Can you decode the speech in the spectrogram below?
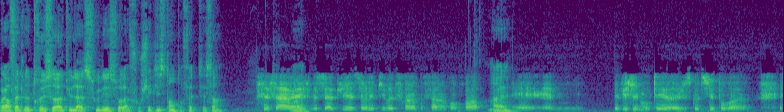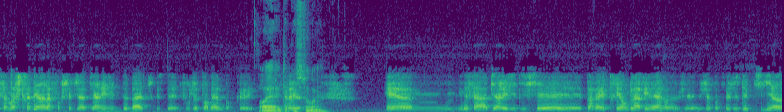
Ouais, en fait, le truss, euh, tu l'as soudé sur la fourche existante, en fait, c'est ça? C'est ça, ouais. Ouais. Je me suis appuyé sur les pivots de frein pour faire un renfort. Ouais. Et, et puis je l'ai monté euh, jusqu'au-dessus pour... euh, Et ça marche très bien. La fourche est déjà bien rigide de base, parce que c'était une fourche de tandem. Donc, euh, Ouais, elle était costaud, ouais. Et, euh, mais ça a bien rigidifié. Et pareil, le triangle arrière, euh, j'ai refait juste des petits liens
